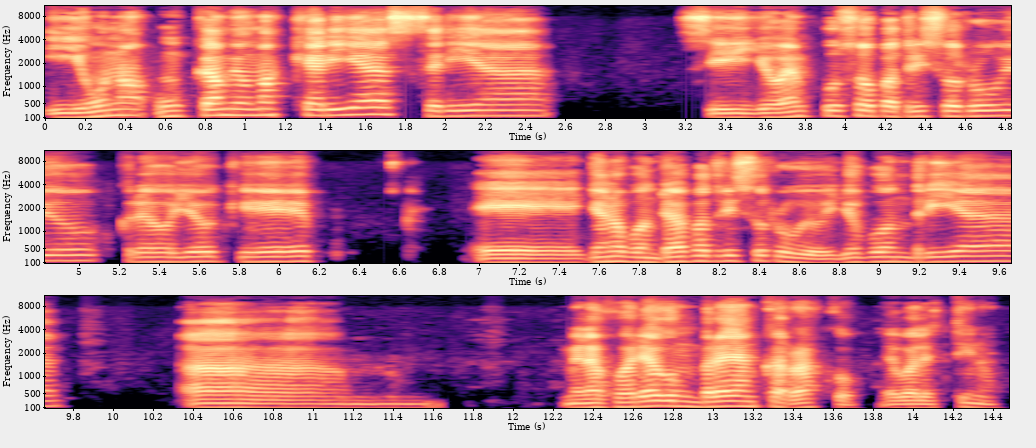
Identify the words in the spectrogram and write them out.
Y uno, un cambio más que haría sería, si Joven puso a Patricio Rubio, creo yo que eh, yo no pondría a Patricio Rubio, yo pondría a... Me la jugaría con Brian Carrasco, de Palestino.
